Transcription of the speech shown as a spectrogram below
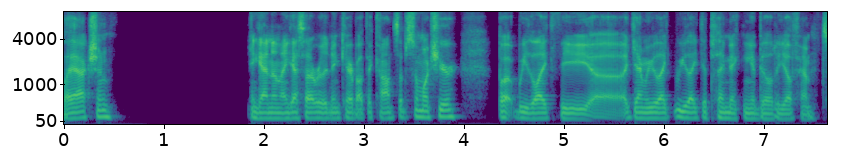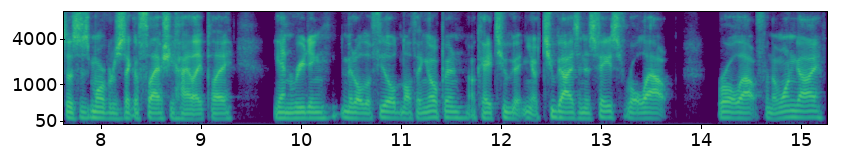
Play action. Again, and I guess I really didn't care about the concept so much here, but we like the uh, again we like we like the playmaking ability of him. So this is more of just like a flashy highlight play. Again, reading middle of the field, nothing open. Okay, two you know two guys in his face, roll out, roll out from the one guy.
